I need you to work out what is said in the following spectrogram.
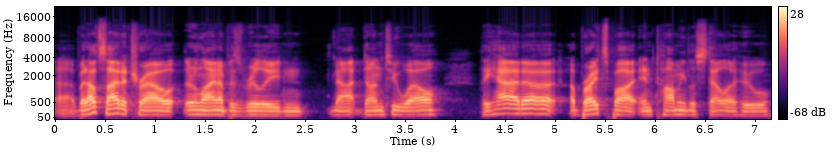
uh, but outside of Trout, their lineup is really n- not done too well. They had a, a bright spot in Tommy La Stella, who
